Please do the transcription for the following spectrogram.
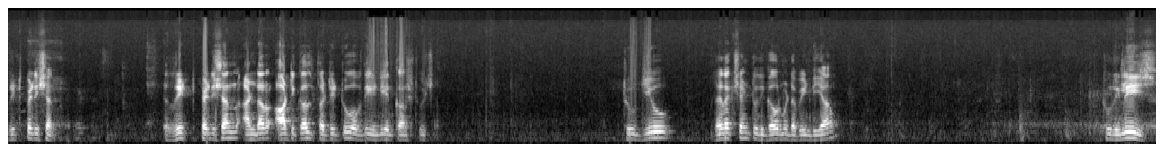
writ petition. Writ petition under Article 32 of the Indian Constitution to give direction to the government of India to release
